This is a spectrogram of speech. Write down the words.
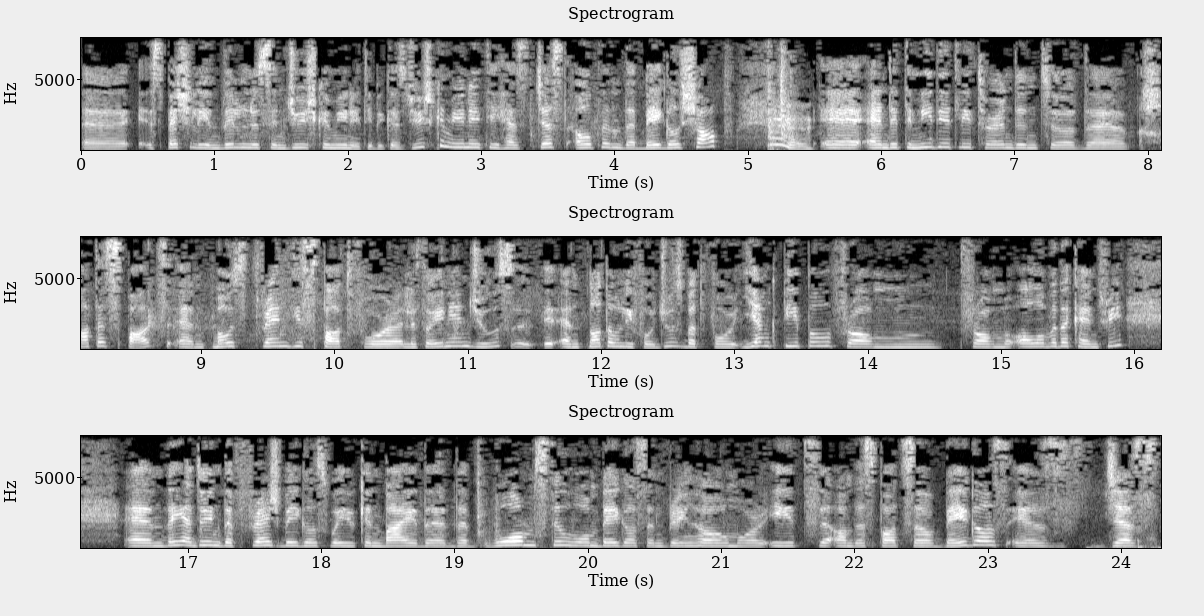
uh, especially in Vilnius and Jewish community, because Jewish community has just opened the bagel shop, uh, and it immediately turned into the hottest spot and most trendy spot for Lithuanian Jews, uh, and not only for Jews but for young people from from all over the country. And they are doing the fresh bagels where you can buy the, the warm, still warm bagels and bring home or eat on the spot. So bagels is just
